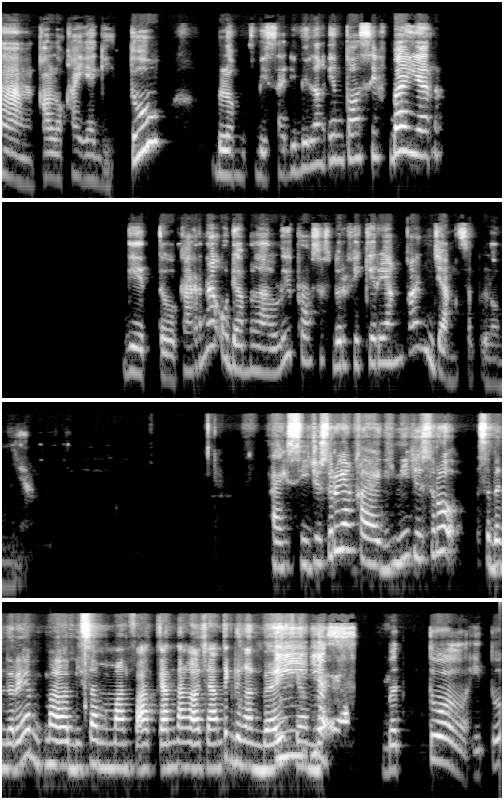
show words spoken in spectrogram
Nah, kalau kayak gitu, belum bisa dibilang impulsive buyer. Gitu, karena udah melalui proses berpikir yang panjang sebelumnya. I see. Justru yang kayak gini justru sebenarnya malah bisa memanfaatkan tanggal cantik dengan baik ya, I Mbak, yes, ya? betul. Itu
